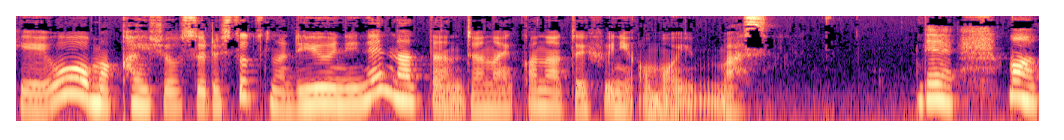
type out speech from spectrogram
係を、まあ、解消する一つの理由に、ね、なったんじゃないかなというふうに思います。で、まあ、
